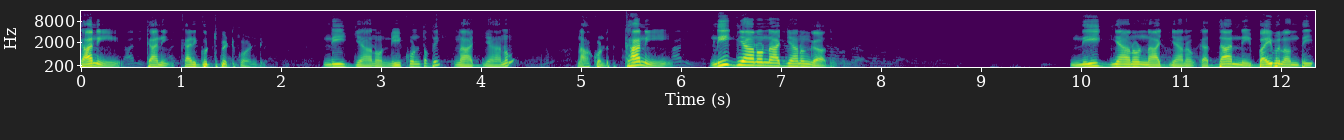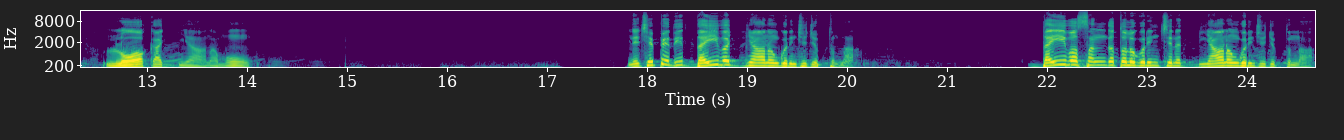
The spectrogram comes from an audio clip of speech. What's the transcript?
కానీ కానీ కానీ గుర్తుపెట్టుకోండి. నీ జ్ఞానం నీకుంటుంది నా జ్ఞానం నాకుంటుంది. కానీ నీ జ్ఞానం నా జ్ఞానం కాదు. నీ జ్ఞానం నా జ్ఞానం కాదు. దాన్ని బైబిల్ అంది లోక జ్ఞానము. నేను చెప్పేది దైవ జ్ఞానం గురించి చెప్తున్నా. దైవ సంగతుల గురించిన జ్ఞానం గురించి చెప్తున్నా.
